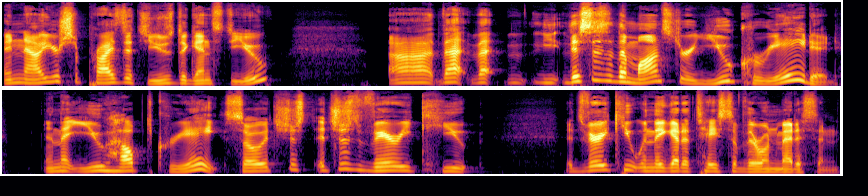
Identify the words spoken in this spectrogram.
and now you're surprised it's used against you. Uh, that that this is the monster you created and that you helped create. So it's just it's just very cute it's very cute when they get a taste of their own medicine.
